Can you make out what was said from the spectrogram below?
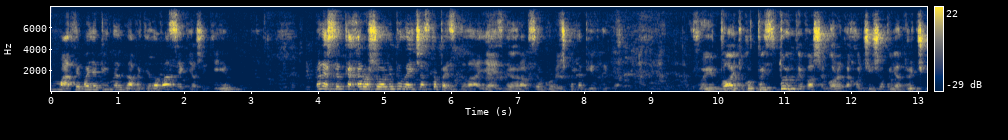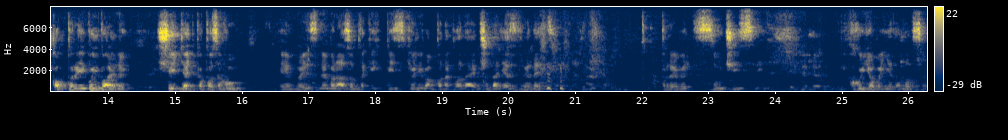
Мати моя бідна ненавиділа вас, як я житів. Мене ж синка хорошого любила і часто пестила, а я із нею грався в курочку та півника. Ви, батьку, пестуйте ваше море та хочіше, бо я дрючком перевоювальник, ще й дядька позову. І ми з ним разом таких піздюлів вам понакладаємо, що далі здринеться. Привид сучий син. Хуйовий недоносок.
